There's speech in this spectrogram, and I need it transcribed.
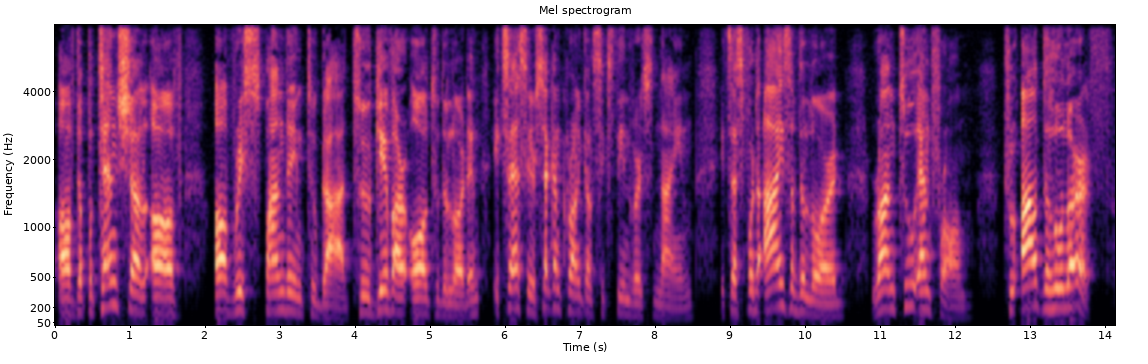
of the potential of of responding to God, to give our all to the Lord. And it says here, Second Chronicles 16, verse 9, it says, For the eyes of the Lord run to and from throughout the whole earth,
